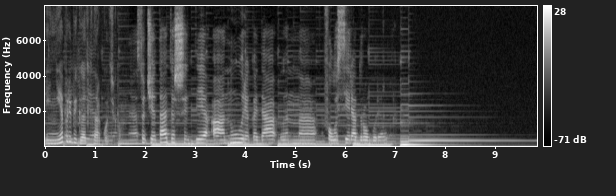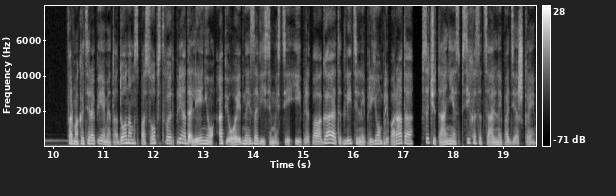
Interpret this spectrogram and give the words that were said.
и не прибегать к наркотикам. Societatea și de a nu recădea în folosirea drogurilor. Фармакотерапия метадоном способствует преодолению опиоидной зависимости и предполагает длительный прием препарата в сочетании с психосоциальной поддержкой.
